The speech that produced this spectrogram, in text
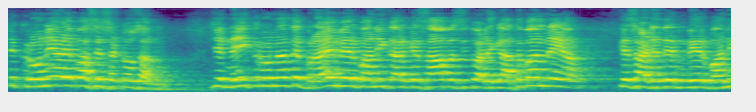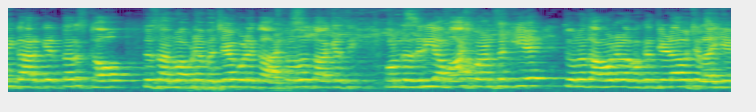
ਤੇ ਕਰੋਨੇ ਵਾਲੇ ਪਾਸੇ ਸੱਟੋ ਸਾਨੂੰ। ਜੇ ਨਹੀਂ ਕਰੋਨਾ, ਤੇ ਬਰਾਏ ਮਿਹਰਬਾਨੀ ਕਰਕੇ ਸਾਹਿਬ ਅਸੀਂ ਤੁਹਾਡੇ ਹੱਥ ਬੰਨ੍ਹਨੇ ਆ ਕਿ ਸਾਡੇ ਤੇ ਮਿਹਰਬਾਨੀ ਕਰਕੇ ਤਰਸ ਖਾਓ ਤੇ ਸਾਨੂੰ ਆਪਣੇ ਬੱਚਿਆਂ ਕੋਲੇ ਘਾਟ ਟੋਲੋ ਤਾਂ ਕਿ ਅਸੀਂ ਉਹਨਾਂ ਦਾ ਜ਼ਰੀਆ ਮਾਸ਼ ਬਣ ਸਕੀਏ ਤੇ ਉਹਨਾਂ ਦਾ ਆਉਣ ਵਾਲਾ ਵਕਤ ਜਿਹੜਾ ਉਹ ਚਲਾਈਏ।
